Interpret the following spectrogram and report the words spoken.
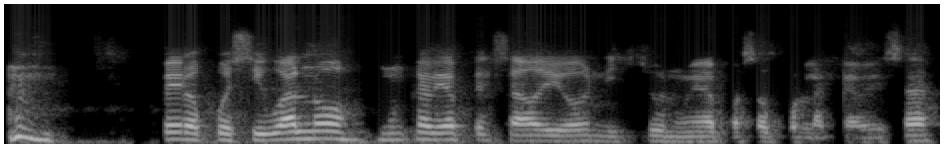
pero pues igual no, nunca había pensado yo, ni eso no me había pasado por la cabeza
